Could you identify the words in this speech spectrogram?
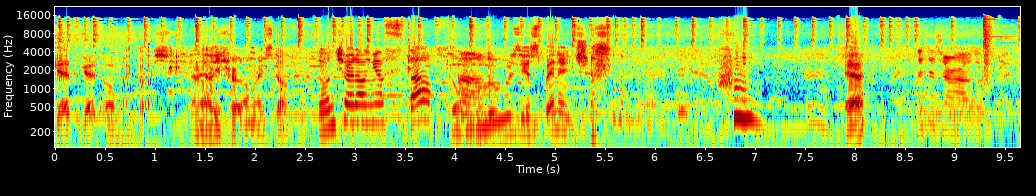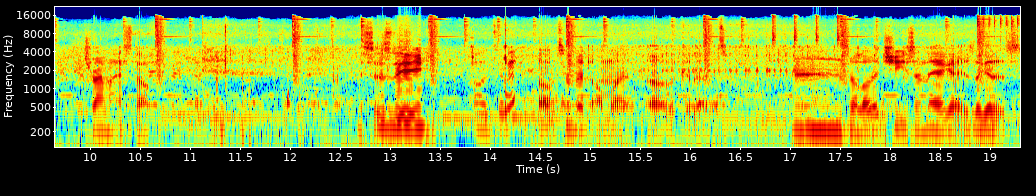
good, good. Oh my gosh. And now you showed all my stuff. Don't shut on your stuff. Don't Oh, lose your spinach. Whew. Mm. Yeah? This is real good. Try my stuff. This is the Ultimate. ultimate omelette. Oh, look at that. Mmm, there's a lot of cheese in there, guys. Look at this.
